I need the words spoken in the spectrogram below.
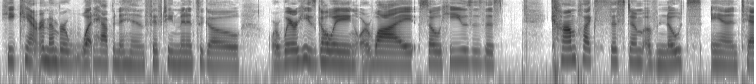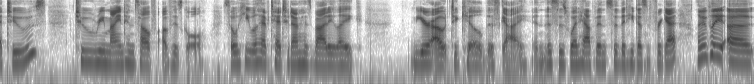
he can't remember what happened to him 15 minutes ago or where he's going or why. So he uses this complex system of notes and tattoos to remind himself of his goal. So he will have tattooed on his body like you're out to kill this guy and this is what happens so that he doesn't forget. Let me play a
